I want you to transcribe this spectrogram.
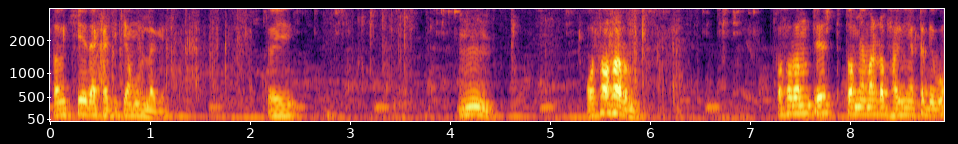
তো আমি খেয়ে দেখাচ্ছি কেমন লাগে। তো এই, হুম, অসাধারণ। অসাধারণ টেস্ট তো আমি আমার একটা ভাগ্নি একটা দেবো।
